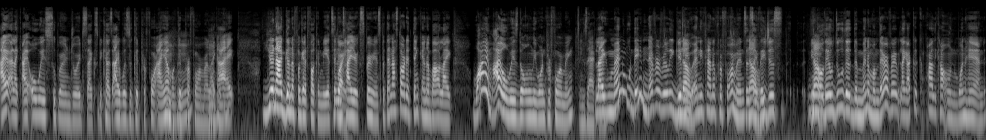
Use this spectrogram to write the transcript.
I I- like I always super enjoyed sex because I was a good performer. I am a Mm-hmm. good performer. Like I, you're not gonna forget fucking me. It's an Right. entire experience. But then I started thinking about like. Why am I always the only one performing? Exactly. Like men, they never really give No. you any kind of performance. It's No. like they just, you No. know, they'll do the the minimum. They're very like I could probably count on one hand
